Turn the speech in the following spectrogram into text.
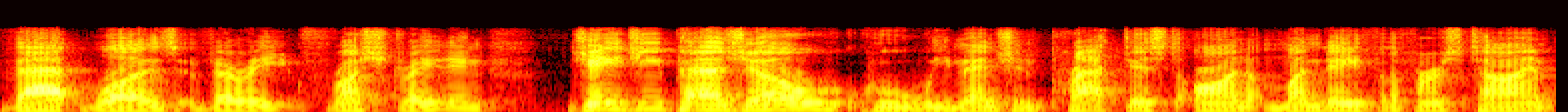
that was very frustrating. JG Pageau, who we mentioned practiced on Monday for the first time,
